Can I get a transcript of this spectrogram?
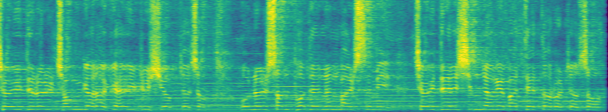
저희들을 정결하게 해 주시옵소서. 오늘 선포되는 말씀이 저희들의 심령의 밭에 떨어져서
